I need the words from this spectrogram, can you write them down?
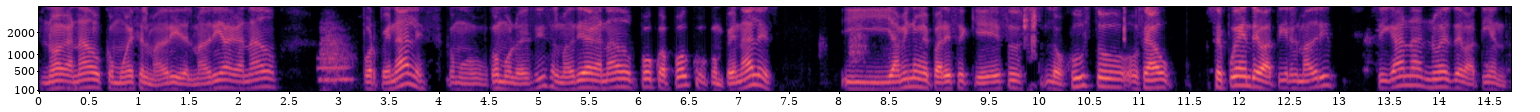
no ha ganado como es el Madrid. El Madrid ha ganado por penales, como, como lo decís, el Madrid ha ganado poco a poco con penales. Y a mí no me parece que eso es lo justo. O sea, se pueden debatir. El Madrid, si gana, no es debatiendo.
